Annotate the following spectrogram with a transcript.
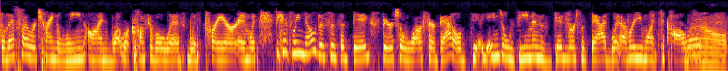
so that's why we're trying to lean on what we're comfortable with with prayer and with because we know this is a big spiritual warfare battle the angels demons good versus bad whatever you want to call it No.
